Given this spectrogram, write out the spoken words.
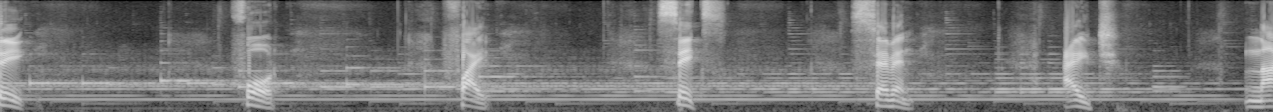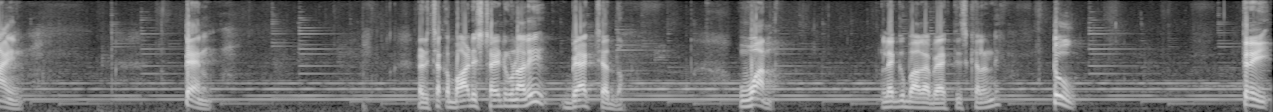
three. Four five six seven eight nine ten. Ready? చక్క బాడీ స్ట్రైట్గా ఉండాలి. బ్యాక్ చేద్దాం. వన్. లెగ్ బాగా బ్యాక్ తీసుకెళ్ళండి. టూ. త్రీ.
